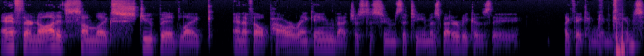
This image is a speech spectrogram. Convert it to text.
And if they're not, it's some like stupid like NFL power ranking that just assumes the team is better because they like they can win games.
